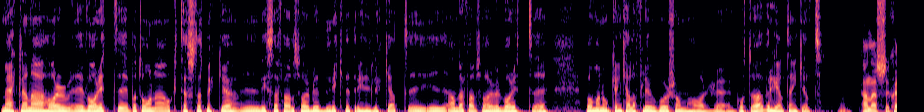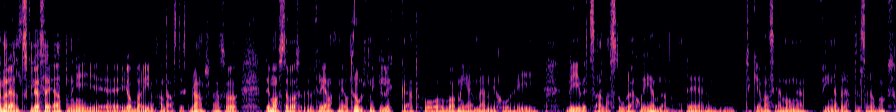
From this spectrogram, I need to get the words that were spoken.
mäklarna har eh, varit eh, på tårna och testat mycket. I vissa fall så har det blivit riktigt, riktigt lyckat. I, i andra fall så har det väl varit eh, vad man nog kan kalla flugor som har eh, gått över helt enkelt. Mm. Annars generellt skulle jag säga att ni eh, jobbar i en fantastisk bransch. Alltså, det måste vara förenat med otroligt mycket lycka att få vara med människor i livets alla stora skeenden. Det tycker jag man ser många fina berättelser om också.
